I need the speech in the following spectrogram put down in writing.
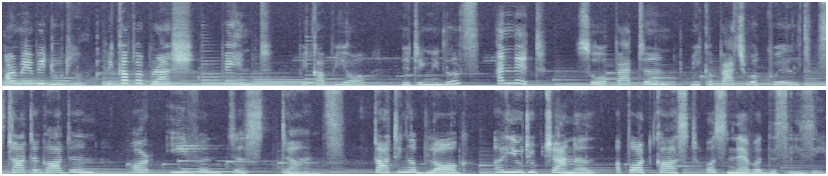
or maybe doodle. Pick up a brush, paint. Pick up your knitting needles and knit. Sew a pattern, make a patchwork quilt, start a garden, or even just dance. Starting a blog, a YouTube channel, a podcast was never this easy.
